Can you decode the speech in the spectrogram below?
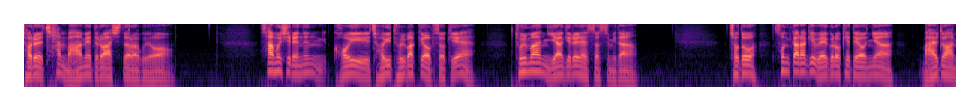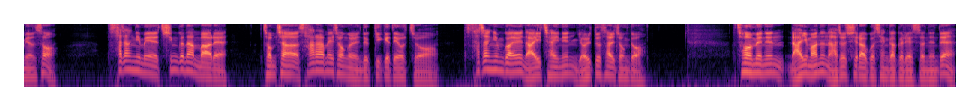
저를 참 마음에 들어 하시더라고요. 사무실에는 거의 저희 둘밖에 없었기에 둘만 이야기를 했었습니다. 저도 손가락이 왜 그렇게 되었냐 말도 하면서 사장님의 친근한 말에 점차 사람의 정을 느끼게 되었죠. 사장님과의 나이 차이는 12살 정도. 처음에는 나이 많은 아저씨라고 생각을 했었는데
